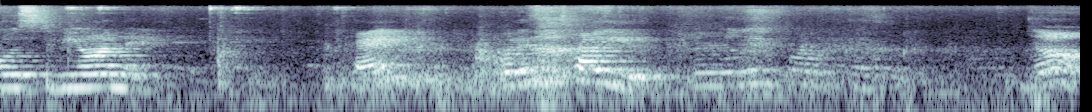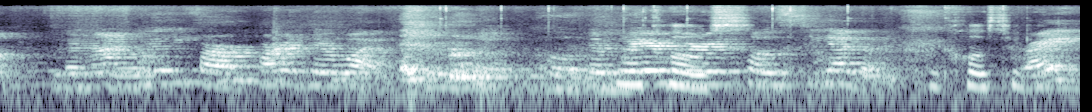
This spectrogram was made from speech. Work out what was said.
supposed to be on there. Okay? What does it tell you? They're really far apart. No, they're not really far apart. They're what? they're very, very close together. Close together. Right?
